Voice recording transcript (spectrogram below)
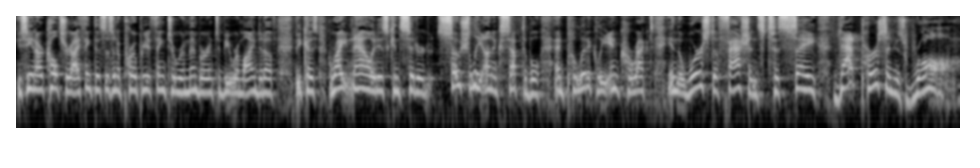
You see, in our culture, I think this is an appropriate thing to remember and to be reminded of because right now it is considered socially unacceptable and politically incorrect in the worst of fashions to say that person is wrong.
